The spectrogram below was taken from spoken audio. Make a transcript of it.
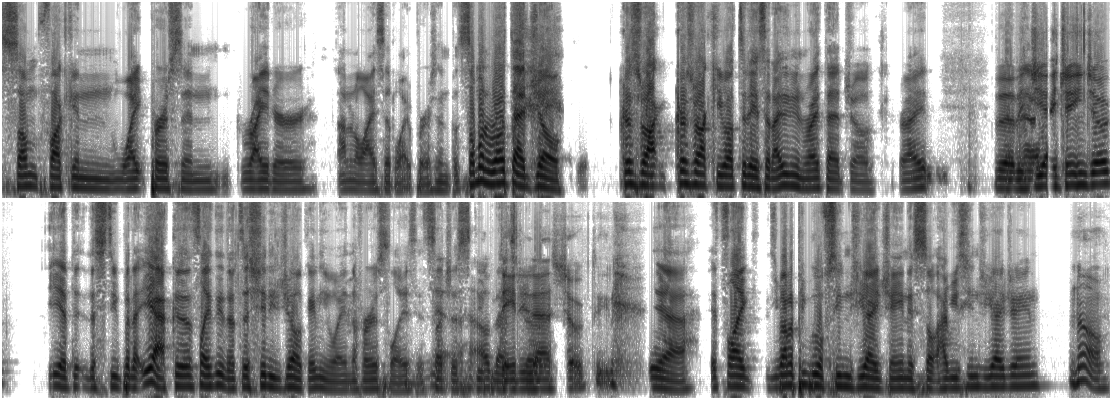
some fucking white person writer i don't know why i said white person but someone wrote that joke chris rock chris rock came out today and said i didn't even write that joke right the the Yeah. Uh, GI Jane joke. yeah the, the stupid yeah because it's like dude that's a shitty joke anyway in the first place it's such a Yeah, stupid outdated joke. ass joke, dude. yeah it's like the amount of people who have seen gi jane is so have you seen gi jane No,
